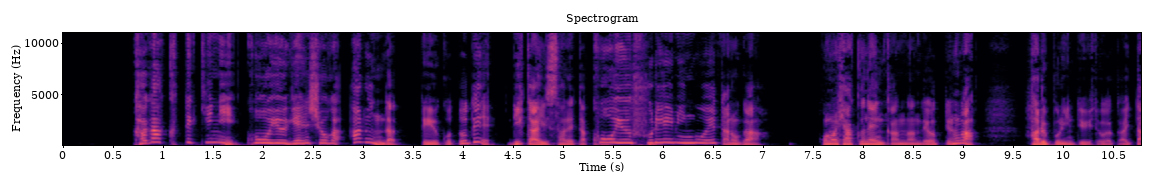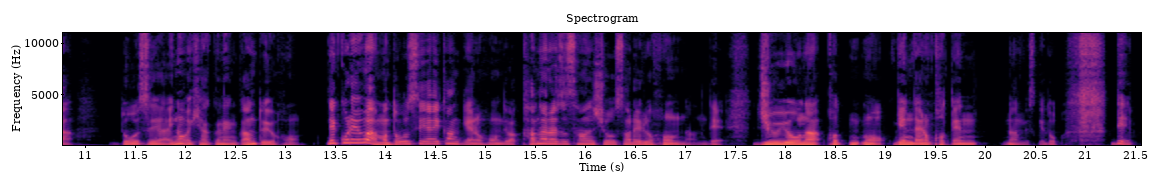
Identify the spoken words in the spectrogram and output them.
科学的にこういう現象があるんだっていうことで理解されたこういうフレーミングを得たのがこの100年間なんだよっていうのがハルプリンという人が書いた「同性愛の100年間」という本。でこれはもう同性愛関係の本では必ず参照される本なんで重要なもう現代の古典なんですけどで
